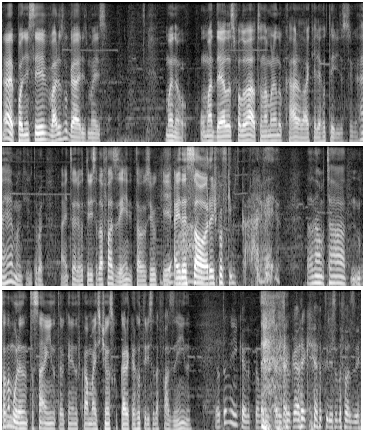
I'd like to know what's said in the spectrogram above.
É, podem ser vários lugares, mas. Mano, uma delas falou: Ah, eu tô namorando o cara lá, que ele é roteirista. Ah, é, mano, que ele trabalha. Ah, então ele é roteirista da Fazenda e tal, não sei o quê. Aí nessa hora, tipo, eu fiquei muito caralho, velho. Ela não tá, não tá namorando, tá saindo, tá querendo ficar mais chance com o cara que é roteirista da Fazenda. Eu também quero ficar mais chance com o cara que é turista da fazenda.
